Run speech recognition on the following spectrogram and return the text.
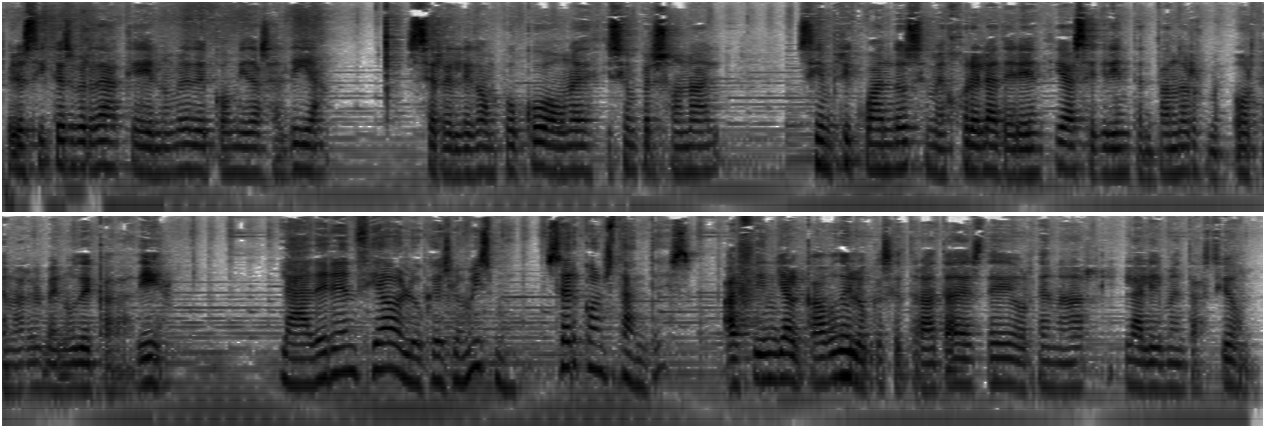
Pero sí que es verdad que el número de comidas al día se relega un poco a una decisión personal siempre y cuando se mejore la adherencia a seguir intentando ordenar el menú de cada día. La adherencia o lo que es lo mismo, ser constantes. Al fin y al cabo de lo que se trata es de ordenar la alimentación.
